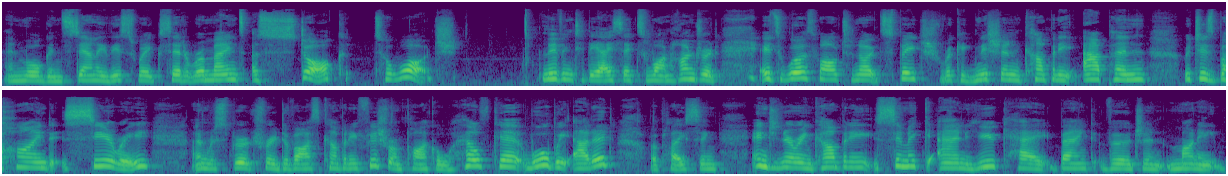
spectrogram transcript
and Morgan Stanley this week said it remains a stock to watch. Moving to the ASX 100, it's worthwhile to note speech recognition company Appen, which is behind Siri, and respiratory device company Fisher & Paykel Healthcare will be added, replacing engineering company CIMIC and UK bank Virgin Money.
